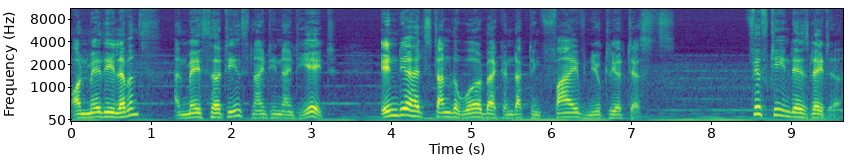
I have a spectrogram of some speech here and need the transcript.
On May the 11th and May 13th, 1998, India had stunned the world by conducting five nuclear tests. 15 days later,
